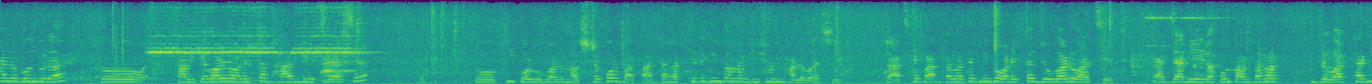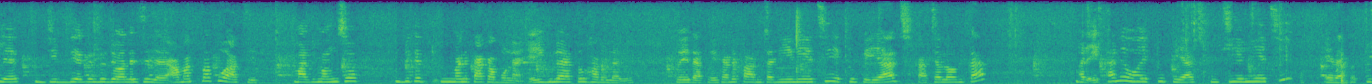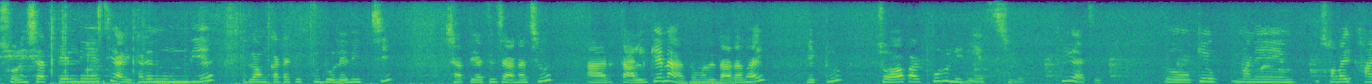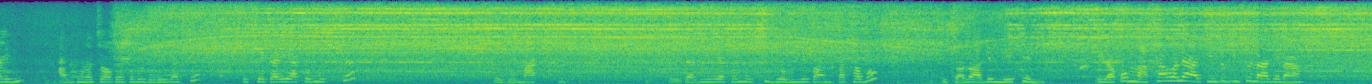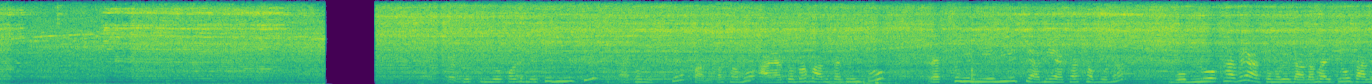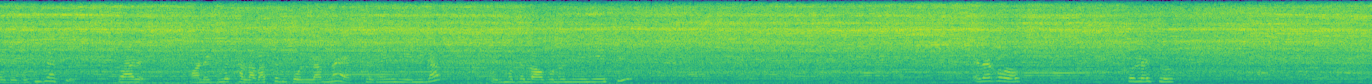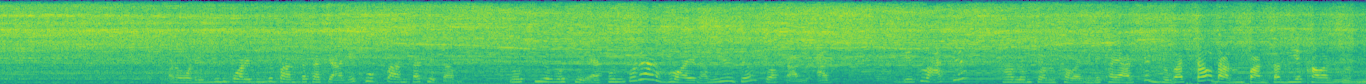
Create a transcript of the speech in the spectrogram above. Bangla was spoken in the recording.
হ্যালো বন্ধুরা, তো কালকে ঘরে অনেকটা ভাত বেঁচে আছে। তো কি করব বলো, নষ্ট করবা? পান্তা ভাত খেতে কিন্তু আমরা ভীষণ ভালোবাসি। তো আজকে পান্তা ভাতের কিন্তু অনেকটা জোগাড়ও আছে। আর জানি এরকম পান্তা ভাত জোগাড় থাকলে জিভ দিয়ে কিন্তু জল এসে যায়। আমার পাপু আছে, মাছ মাংস দিকে মানে তাকাবো না, এইগুলো এত ভালো লাগে। তো এই দেখো, এখানে পান্তা নিয়ে নিয়েছি, একটু পেঁয়াজ, কাঁচা লঙ্কা আর এখানেও একটু পেঁয়াজ কুচিয়ে নিয়েছি। দেখো, একটু সরিষার তেল নিয়েছি, আর এখানে নুন দিয়ে লঙ্কাটাকে একটু ডলে নিচ্ছি। সাথে আছে চানাচুর। আর কালকে না তোমাদের দাদা ভাই একটু চপ আর ফুরুলি নিয়ে এসেছিল, ঠিক আছে? তো কেউ মানে সবাই খায়নি, আধখানা চপ এখনও রয়ে গেছে। তো সেটাই এখন হচ্ছে এই যে মাখছি। এটা দিয়ে এখন হচ্ছে জমিয়ে পান্তা খাব। তো চলো আগে মেখে নিই। এরকম মাখা হলে আর কিন্তু কিছু লাগে না। এত সুন্দর করে মেখে নিয়েছি। এখন হচ্ছে পান্তা খাব। আর এতটা পান্তা কিন্তু একসঙ্গে নিয়ে নিয়েছি, আমি একা খাব না। গবলুও খাবে আর তোমাদের দাদা ভাইকেও গালে দেবো, ঠিক আছে? তো আর অনেকগুলো থালা বাসন করলাম না একসঙ্গে নিয়ে নিলাম। এর মধ্যে লবণও নিয়ে নিয়েছি। দেখো, চলে এসো। আর অনেকদিন পরে কিন্তু পান্তা খাচ্ছি। আগে খুব পান্তা খেতাম। বসিয়ে বসে এখন করে আর হয় না বুঝেছ? তো কাল আজ যেহেতু আছে ভাবলাম চলো সবাই মিলে খাই। আজকে জোগাড়টাও দারুণ পান্তা দিয়ে খাওয়ার জন্য।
